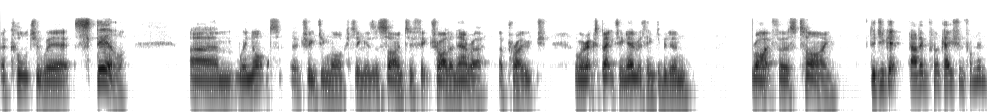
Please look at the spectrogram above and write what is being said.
a, culture where still um, we're not uh, treating marketing as a scientific trial and error approach, and we're expecting everything to be done right first time. Did you get that implication from him?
